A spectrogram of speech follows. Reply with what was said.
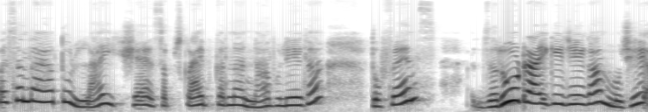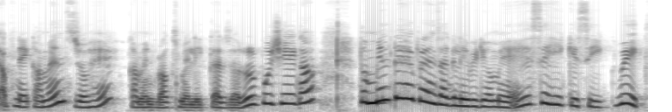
पसंद आया तो लाइक शेयर सब्सक्राइब करना ना भूलिएगा। तो फ्रेंड्स ज़रूर ट्राई कीजिएगा। मुझे अपने कमेंट्स जो है कमेंट बॉक्स में लिखकर ज़रूर पूछिएगा। तो मिलते हैं फ्रेंड्स अगले वीडियो में। ऐसे ही किसी क्विक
